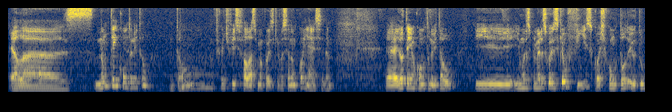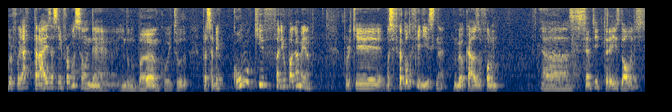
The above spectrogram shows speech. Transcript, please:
elas não têm conta no Itaú. Então fica difícil falar sobre uma coisa que você não conhece, né? É, eu tenho conta no Itaú, e, e, uma das primeiras coisas que eu fiz, eu acho que como todo youtuber, foi atrás dessa informação, né? Indo no banco e tudo, para saber como que faria o pagamento. Porque você fica todo feliz, né? No meu caso foram uh, 103 dólares,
